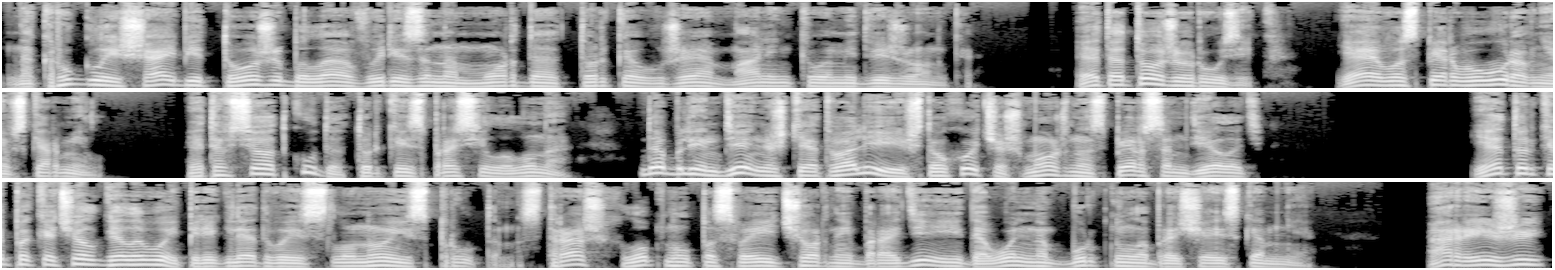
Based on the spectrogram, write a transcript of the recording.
На круглой шайбе тоже была вырезана морда только уже маленького медвежонка. «Это тоже Рузик. Я его с первого уровня вскормил». «Это все откуда?» — только и спросила Луна. Да блин, денежки отвали, и что хочешь, можно с персом делать. Я только покачал головой, переглядываясь с луной и с прутом. Страж хлопнул по своей черной бороде и довольно буркнул, обращаясь ко мне. «А рыжий?»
